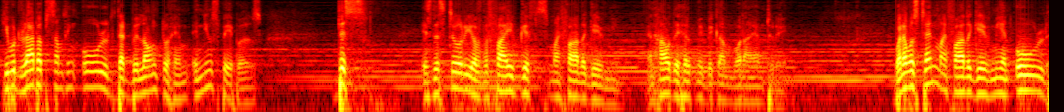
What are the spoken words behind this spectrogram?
he would wrap up something old that belonged to him in newspapers. This is the story of the five gifts my father gave me and how they helped me become what I am today. When I was 10, my father gave me an old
